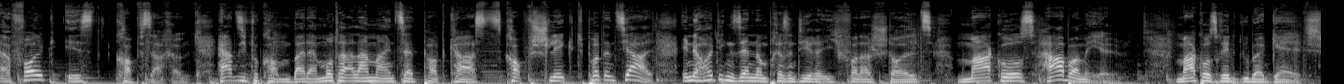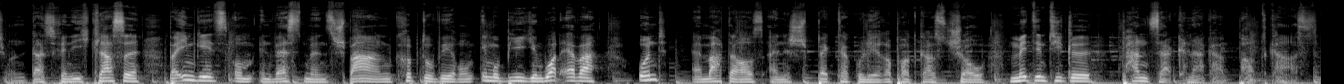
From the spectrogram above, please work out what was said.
Erfolg ist Kopfsache. Herzlich willkommen bei der Mutter aller Mindset Podcasts Kopf schlägt Potenzial. In der heutigen Sendung präsentiere ich voller Stolz Markus Habermehl. Markus redet über Geld und das finde ich klasse. Bei ihm geht es um Investments, Sparen, Kryptowährung, Immobilien, whatever. Und er macht daraus eine spektakuläre Podcast-Show mit dem Titel Panzerknacker Podcast.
